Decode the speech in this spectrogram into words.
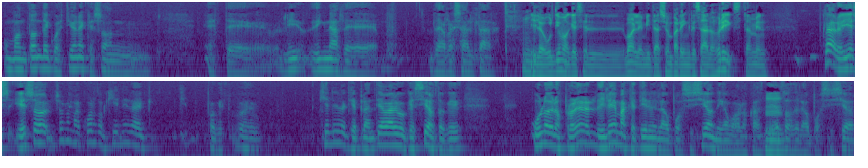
un montón de cuestiones que son este, li- dignas de, de resaltar. Y lo último que es el, bueno, la invitación para ingresar a los BRICS también. Claro, y, es- y eso, yo no me acuerdo quién era, porque quién era el que planteaba algo que es cierto, que uno de los problemas, dilemas que tiene la oposición, digamos, los candidatos Mm. de la oposición,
